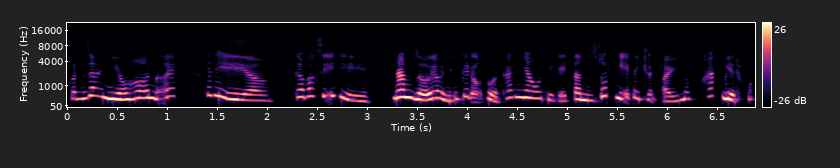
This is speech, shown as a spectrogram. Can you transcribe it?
còn rất là nhiều hơn nữa ấy. Thế thì ờ, theo bác sĩ thì nam giới ở những cái độ tuổi khác nhau thì cái tần suất nghĩ về chuyện ấy nó khác biệt không?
